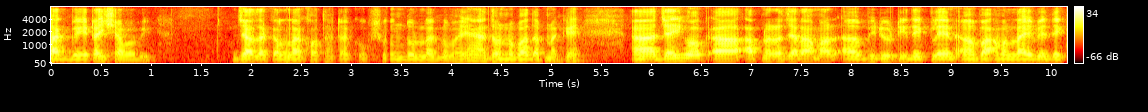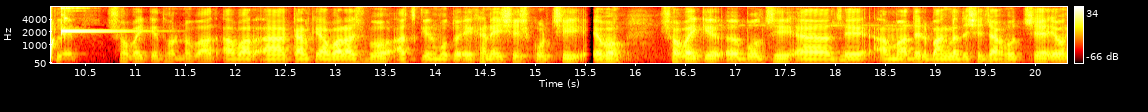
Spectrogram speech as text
থাকবে। এটাই স্বাভাবিক। জাজাকাল্লাহ কথাটা খুব সুন্দর লাগল ভাই। হ্যাঁ ধন্যবাদ আপনাকে। যাই হোক আপনারা যারা আমার ভিডিওটি দেখলেন বা আমার লাইভে দেখলেন, সবাইকে ধন্যবাদ। আবার কালকে আবার আসব। আজকের মতো এখানেই শেষ করছি এবং সবাইকে বলছি যে আমাদের বাংলাদেশে যা হচ্ছে এবং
